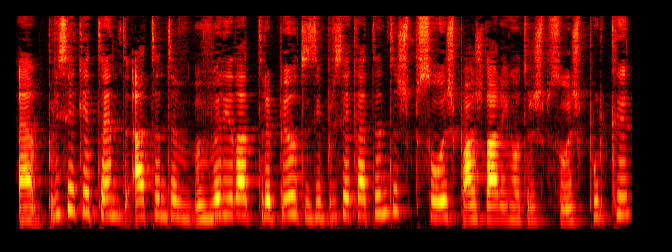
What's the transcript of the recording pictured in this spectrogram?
Uh, por isso é que é tanto, há tanta variedade de terapeutas e por isso é que há tantas pessoas para ajudarem outras pessoas, porque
